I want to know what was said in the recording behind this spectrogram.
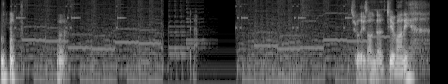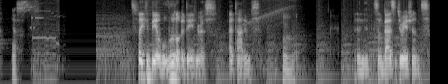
It's really on to Giovanni. Yes. Fight can be a little bit dangerous at times Hmm. in some bad situations.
